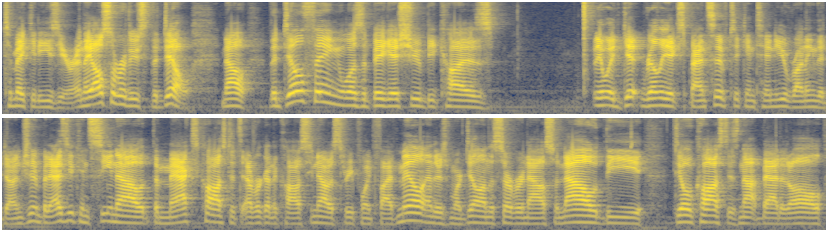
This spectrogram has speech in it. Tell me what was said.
to make it easier. And they also reduced the dil. Now the dil thing was a big issue because it would get really expensive to continue running the dungeon. But as you can see now, the max cost it's ever going to cost you now is 3.5 mil, and there's more dil on the server now. So now the dil cost is not bad at all.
